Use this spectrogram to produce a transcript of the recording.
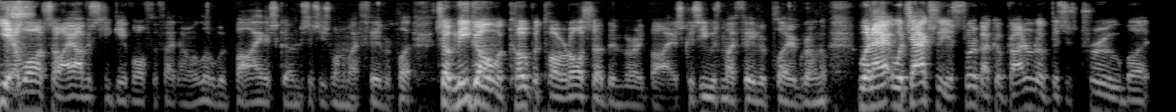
Yeah, well, so I obviously gave off the fact that I'm a little bit biased going since he's one of my favorite players. So me going with Kopitar would also have been very biased because he was my favorite player growing up. When I, which actually is a story about Kopitar. I don't know if this is true, but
